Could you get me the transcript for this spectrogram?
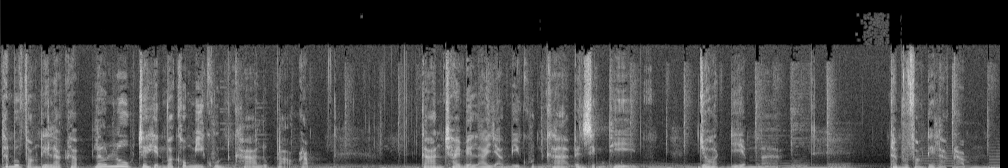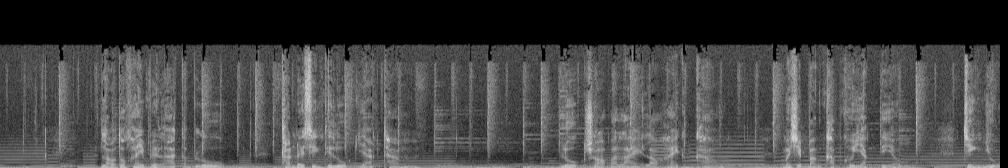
ท่านผู้ฟังดีแล้วครับ แล้วลูกจะเห็นว่าเขามีคุณค่าหรือเปล่าครับ การใช้เวลาอย่างมีคุณค่าเป็นสิ่งที่ยอดเยี่ยมมาก ท่านผู้ฟังดีแล้วครับ เราต้องให้เวลากับลูกทำในสิ่งที่ลูกอยากทำลูกชอบอะไรเราให้กับเขา ไม่ใช่บังคับเขาอย่างเดียว จริงอยู่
